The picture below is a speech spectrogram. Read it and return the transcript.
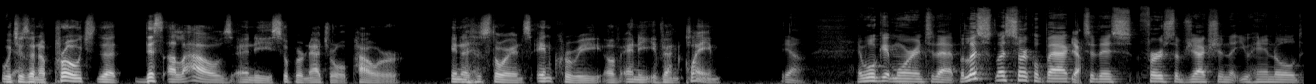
which yeah. is an approach that disallows any supernatural power in a yeah. historian's inquiry of any event claim. Yeah. And we'll get more into that. But let's let's circle back yeah. to this first objection that you handled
